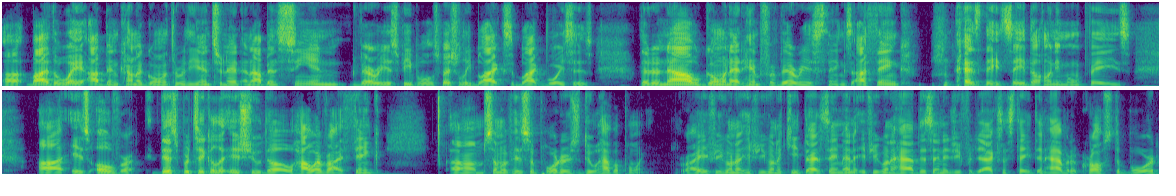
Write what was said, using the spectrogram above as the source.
uh, by the way, I've been kind of going through the internet and I've been seeing various people, especially blacks, black voices, that are now going at him for various things. I think, as they say, the honeymoon phase uh, is over. This particular issue, though, however, I think um, some of his supporters do have a point. Right? If you're gonna if you're gonna keep that same if you're gonna have this energy for Jackson State, then have it across the board.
